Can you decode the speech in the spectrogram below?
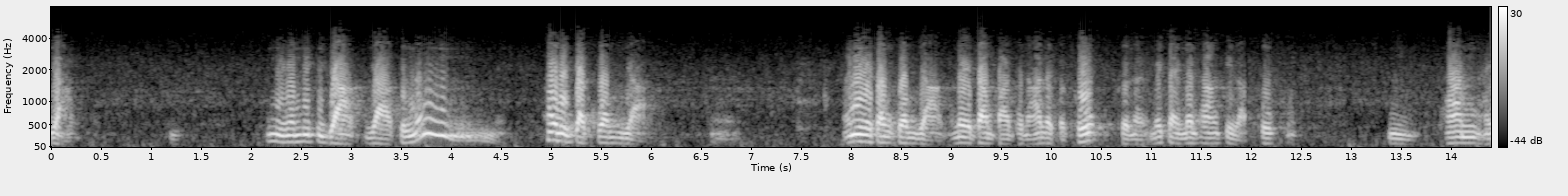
อยากนี่มันมีแต่อยากอยากถึงนั้นให้รู้จักความอยากอันนี้เราทำความอยากในตามปรารถนาแล้วก็ทุกข์เกิดไหนไม่ใช่มันทางที่หลับทุกข์ทานให้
